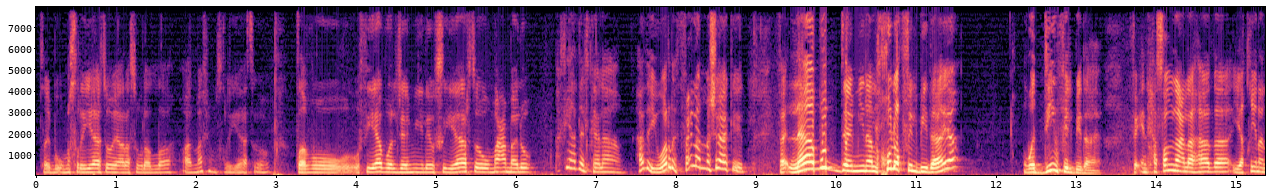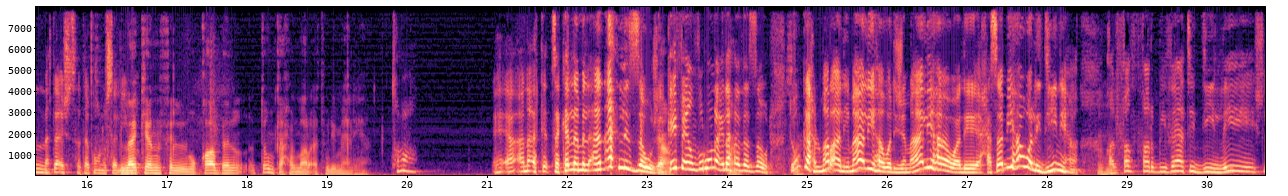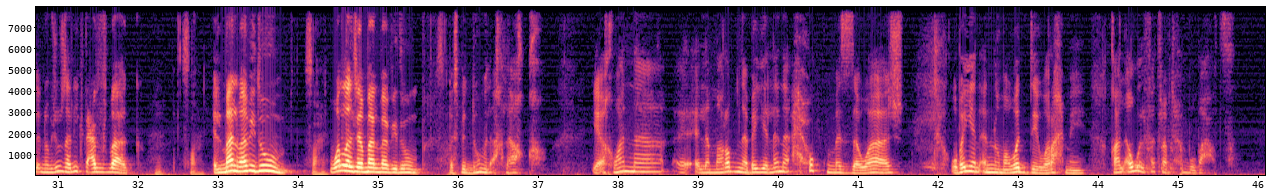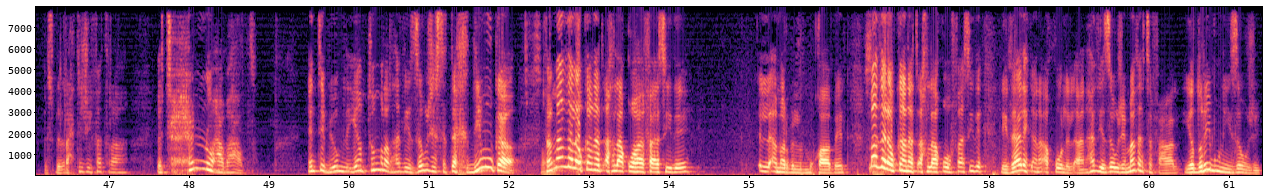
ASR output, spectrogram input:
طيب ومصرياته يا رسول الله؟ قال ما في مصرياته. طيب وثيابه الجميلة وسيارته ومعمله؟ ما في هذا الكلام. هذا يورث فعلا مشاكل. فلا بد من الخلق في البداية والدين في البداية. فإن حصلنا على هذا يقينا النتائج ستكون سليمة. لكن في المقابل تنكح المرأة لمالها. طبعا. أنا أتكلم الآن أهل الزوجة نعم. كيف ينظرون إلى نعم. هذا الزوج. تنكح المرأة لمالها ولجمالها ولحسبها ولدينها قال فاظفر بذات الدين ليش لأنه بجوز هذيك تعذبك صحيح. المال ما بيدوم صحيح. والله الجمال ما بيدوم صحيح. بس بتدوم الأخلاق يا إخواننا لما ربنا بين لنا حكم الزواج وبين أنه مودة ورحمة قال أول فترة بتحبوا بعض بس رح تيجي فترة تحنوا على بعض أنت بيوم من الأيام تمرض هذه الزوجة ستخدمك. صحيح. فماذا لو كانت أخلاقها فاسدة؟ الأمر بالمقابل. ماذا لو كانت أخلاقه فاسدة؟ لذلك أنا أقول الآن هذه الزوجة ماذا تفعل؟ يضربني زوجي.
